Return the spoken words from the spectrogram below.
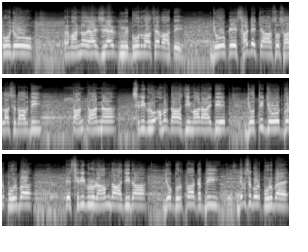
ਤੋਂ ਜੋ ਰਵਾਨਾ ਹੋਇਆ ਇਸ ਸ਼ਹਿਰ ਗੋਂਦਵਾਲ ਸਾਹਿਬ ਵਾਸਤੇ, ਜੋ ਕਿ 450 ਸਾਲਾ ਸ਼ਤਾਬਦੀ ਧੰਨ ਧੰਨ ਸ੍ਰੀ ਗੁਰੂ ਅਮਰਦਾਸ ਜੀ ਮਹਾਰਾਜ ਦੇ ਜੋਤੀ ਜੋਤ ਗੁਰਪੁਰਬ ਤੇ ਸ੍ਰੀ ਗੁਰੂ ਰਾਮਦਾਸ ਜੀ ਦਾ ਜੋ ਗੁਰਤਾ ਗੱਦੀ ਦਿਵਸ ਗੁਰਪੁਰਬ ਹੈ,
